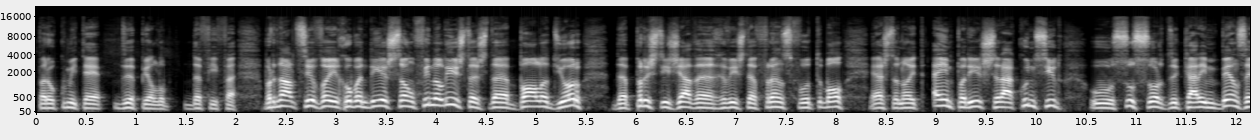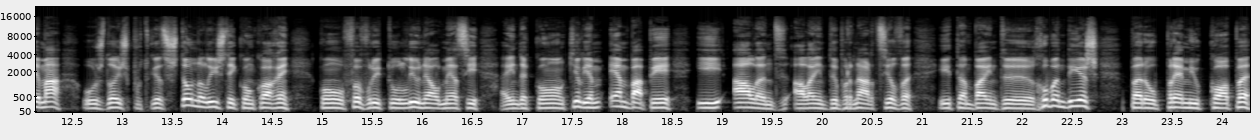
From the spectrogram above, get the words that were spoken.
para o Comitê de Apelo da FIFA. Bernardo Silva e Ruben Dias são finalistas da Bola de Ouro da prestigiada revista France Football. Esta noite em Paris será conhecido o sucessor de Karim Benzema. Os dois portugueses estão na lista e concorrem com o favorito Lionel Messi, ainda com Kylian Mbappé e Haaland, além de Bernardo Silva e também de Ruben Dias para o Prémio Copa.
